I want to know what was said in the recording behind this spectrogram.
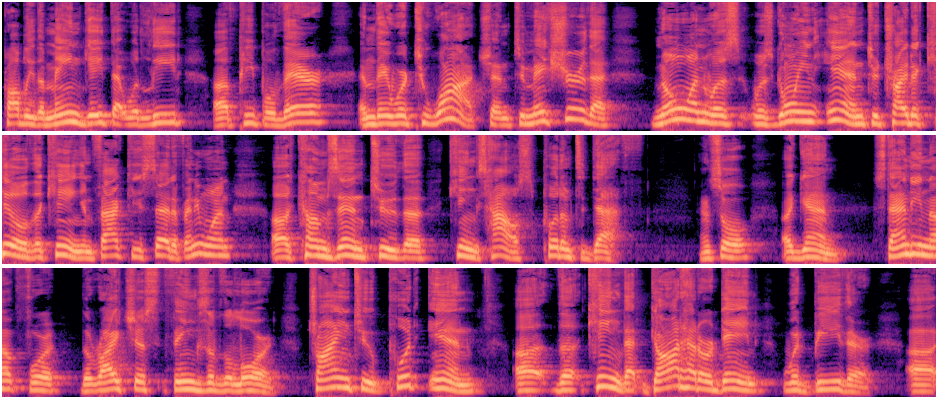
probably the main gate that would lead uh, people there and they were to watch and to make sure that no one was was going in to try to kill the king. In fact, he said, if anyone uh, comes into the king's house, put him to death. And so, again, standing up for the righteous things of the Lord, trying to put in uh, the king that God had ordained would be there uh,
